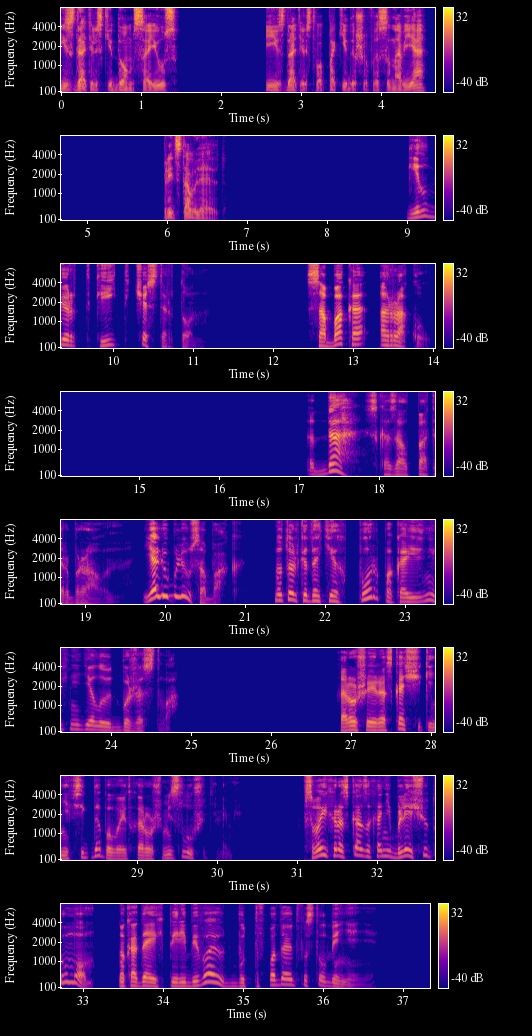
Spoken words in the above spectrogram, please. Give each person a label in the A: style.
A: Издательский дом «Союз» и издательство «Покидышев и сыновья» представляют.
B: Гилберт Кейт Честертон Собака-оракул «Да», — сказал Паттер Браун, — «я люблю собак, но только до тех пор, пока из них не делают божества». Хорошие рассказчики не всегда бывают хорошими слушателями. В своих рассказах они блещут умом, но когда их перебивают, будто впадают в остолбенение.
